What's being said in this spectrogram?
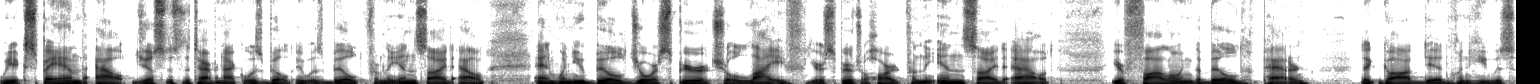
we expand out just as the tabernacle was built. It was built from the inside out. And when you build your spiritual life, your spiritual heart from the inside out, you're following the build pattern that God did when He was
